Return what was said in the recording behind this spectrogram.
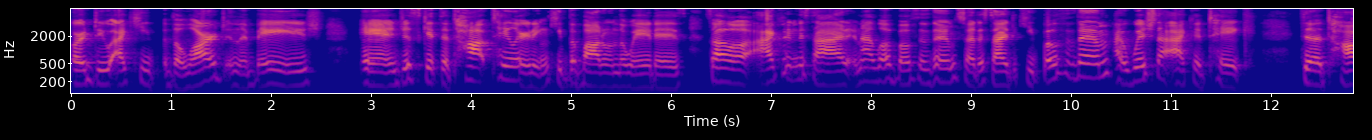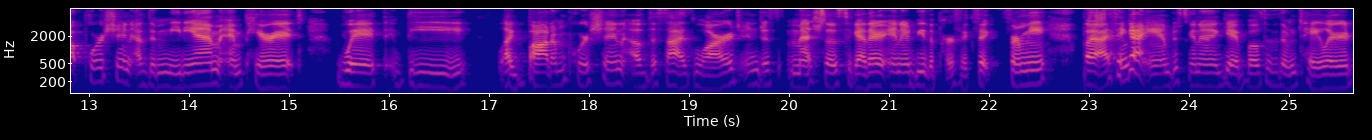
Or do I keep the large and the beige and just get the top tailored and keep the bottom the way it is. So I couldn't decide and I love both of them. So I decided to keep both of them. I wish that I could take the top portion of the medium and pair it with the like bottom portion of the size large and just mesh those together and it'd be the perfect fit for me. But I think I am just gonna get both of them tailored.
